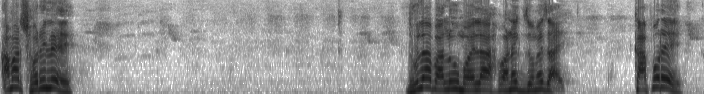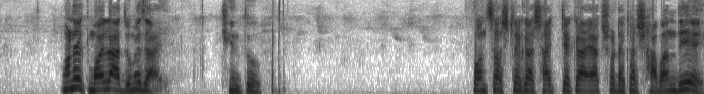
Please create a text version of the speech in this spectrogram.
আমার শরীরে ধুলা, বালু, ময়লা অনেক জমে যায়। কাপড়ে অনেক ময়লা জমে যায়। কিন্তু পঞ্চাশ টাকা, ষাট টাকা, একশো টাকার সাবান দিয়ে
